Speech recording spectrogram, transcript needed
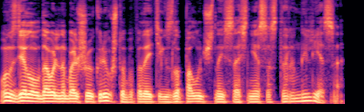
Он сделал довольно большой крюк, чтобы подойти к злополучной сосне со стороны леса.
